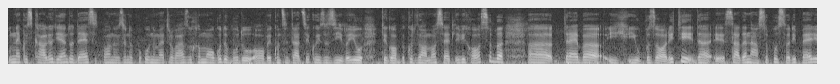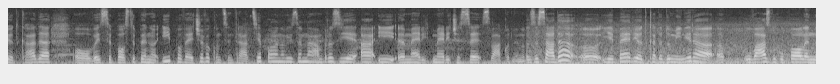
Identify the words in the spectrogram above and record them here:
u nekoj skali od 1 do 10 polenovih zrna po kubnom metru vazduha mogu da budu ovaj, koncentracije koje izazivaju tegobe kod veoma osetljivih osoba, treba ih i upozoriti da sada nastupa u stvari period kada ovaj, se postepeno i povećava koncentracija polenovih zrna ambrozije, a i e, meri, merit će se svakodnevno. Za sada e, je period kada dominira e, u vazduhu polen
